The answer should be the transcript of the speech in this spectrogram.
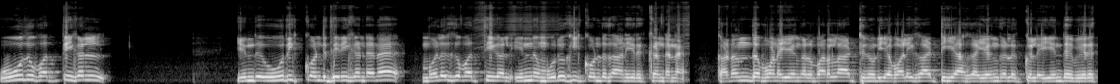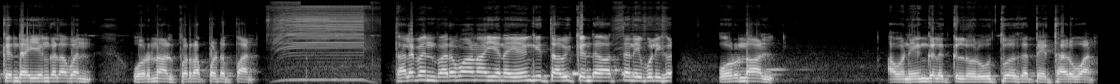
ஊதுபத்திகள் இன்று ஊதிக்கொண்டு திரிகின்றன மெழுகுவத்திகள் இன்னும் உருகி கொண்டுதான் இருக்கின்றன. கடந்து போன எங்கள் வரலாற்றினுடைய வழிகாட்டியாக எங்களுக்குள்ளே இன்றும் இருக்கின்ற எங்கள் அவன் ஒரு நாள் புறப்படுப்பான். தலைவன் வருவானா என ஏங்கி தவிக்கின்ற அத்தனை புலிகள் ஒரு நாள் அவன் எங்களுக்குள் ஒரு உத்வேகத்தை தருவான்.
